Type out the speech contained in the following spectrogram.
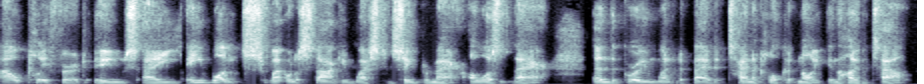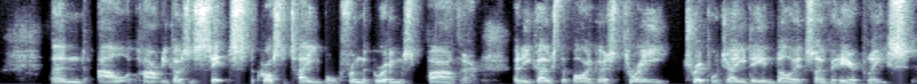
Al Clifford, who's a he once went on a stag in Weston-super-Mare. I wasn't there, and the groom went to bed at ten o'clock at night in the hotel. And Al apparently goes and sits across the table from the groom's father, and he goes to the bar. Goes three triple JD and diets over here, please.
